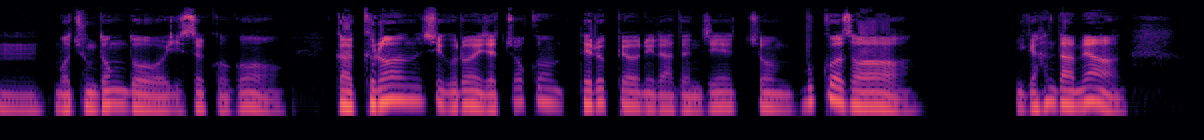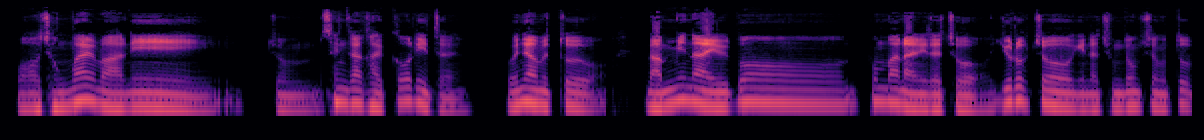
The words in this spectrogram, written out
음. 뭐 중동도 있을 거고 그러니까 그런 식으로 이제 조금 대륙별이라든지 좀 묶어서 이게 한다면 와 정말 많이 좀 생각할 거리들 왜냐하면 또 남미나 일본뿐만 아니라 저 유럽 쪽이나 중동 쪽은 또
